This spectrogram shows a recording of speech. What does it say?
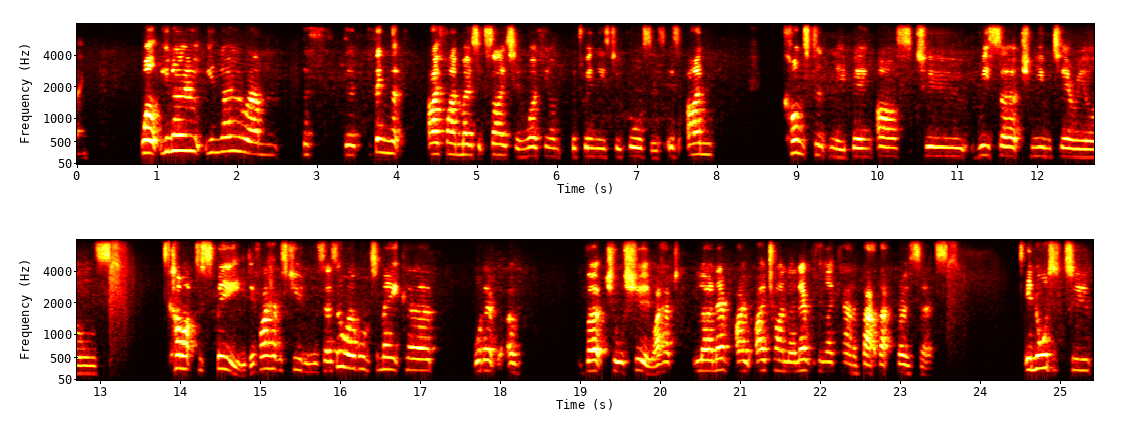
going. Well, you know, you know, um, the the thing that I find most exciting working on between these two courses is I'm constantly being asked to research new materials come up to speed. If I have a student that says, "Oh, I want to make a whatever a virtual shoe," I have to learn. Ev- I, I try and learn everything I can about that process in order to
